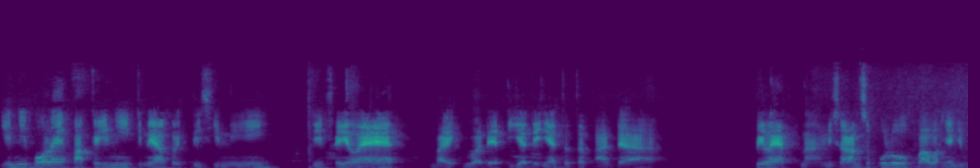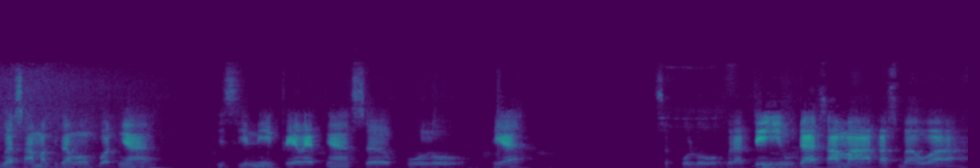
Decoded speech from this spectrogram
Ini boleh pakai ini, tinggal klik di sini, di fillet, baik 2D, 3D-nya tetap ada fillet. Nah misalkan 10, bawahnya juga sama kita membuatnya. Di sini filletnya 10 ya 10. Berarti udah sama atas bawah.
